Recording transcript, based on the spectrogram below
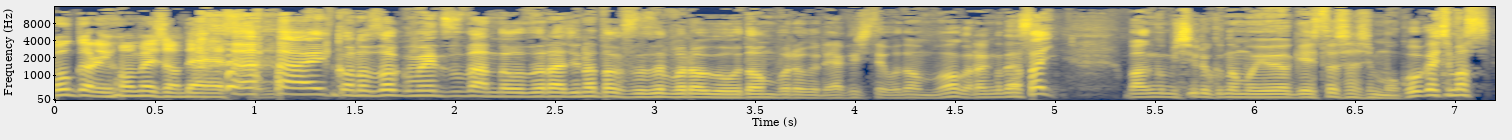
ここからインフォメーションです。はい、この続麺通団のうどらじの特設ブログ、うどんブログ略してうどんもご覧ください。番組収録の模様やゲスト写真も公開します。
